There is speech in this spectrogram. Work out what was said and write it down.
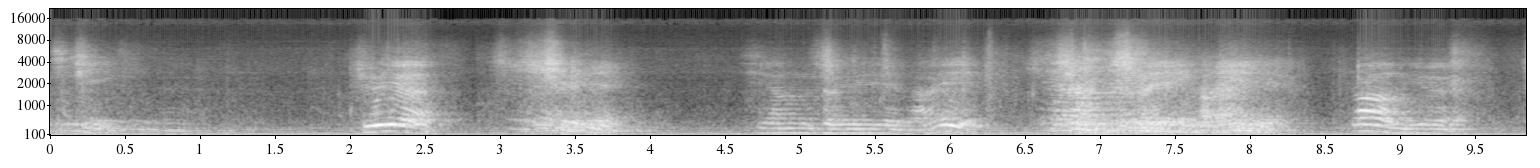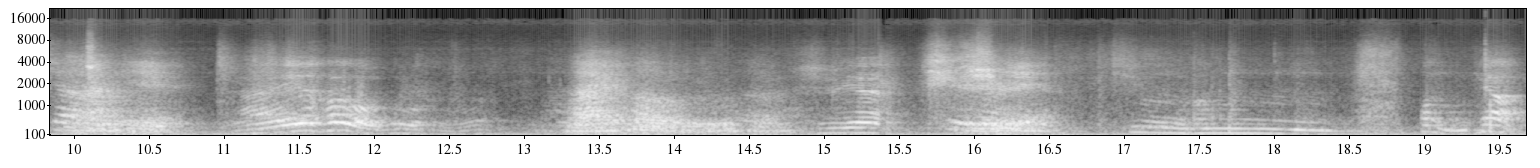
寂。师曰：师曰：相随来也。相随来也。张曰：张曰：来后如何？来后如何？师曰：师曰：雄风蹦跳。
